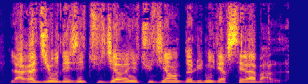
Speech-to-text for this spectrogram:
la radio des étudiants et étudiantes de l'Université Laval.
